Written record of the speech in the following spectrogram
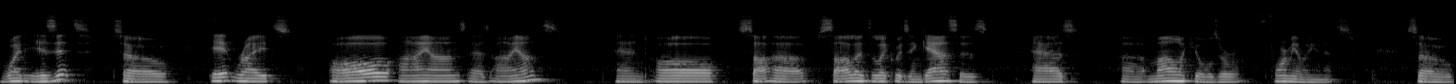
what is it? So it writes all ions as ions and all so, uh, solids, liquids, and gases as uh, molecules or formula units. So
